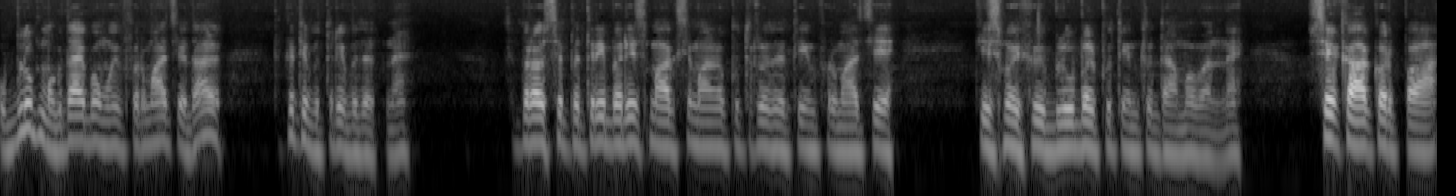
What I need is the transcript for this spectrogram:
obljubimo, kdaj bomo informacije dali, takrat je pa treba dati. Ne? Se pravi, se pa treba res maksimalno potruditi, da te informacije, ki smo jih obljubili, potem tudi damo ven. Ne? Vsekakor pa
